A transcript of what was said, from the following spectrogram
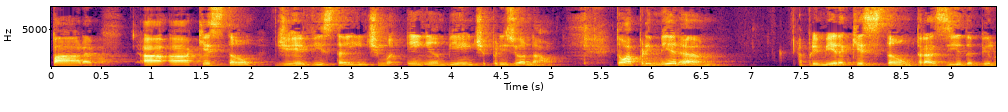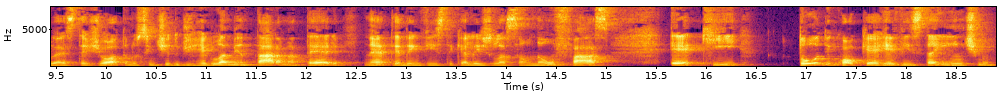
para a, a questão de revista íntima em ambiente prisional. Então, a primeira, a primeira questão trazida pelo STJ, no sentido de regulamentar a matéria, né, tendo em vista que a legislação não o faz, é que toda e qualquer revista íntima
